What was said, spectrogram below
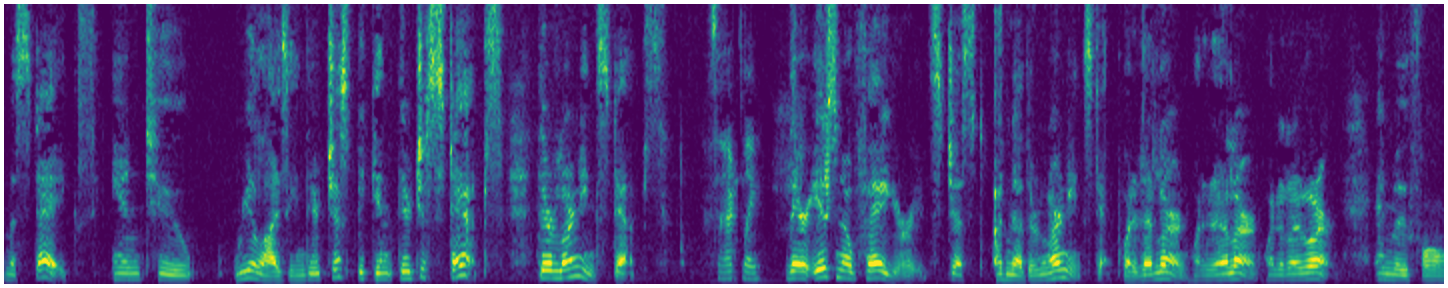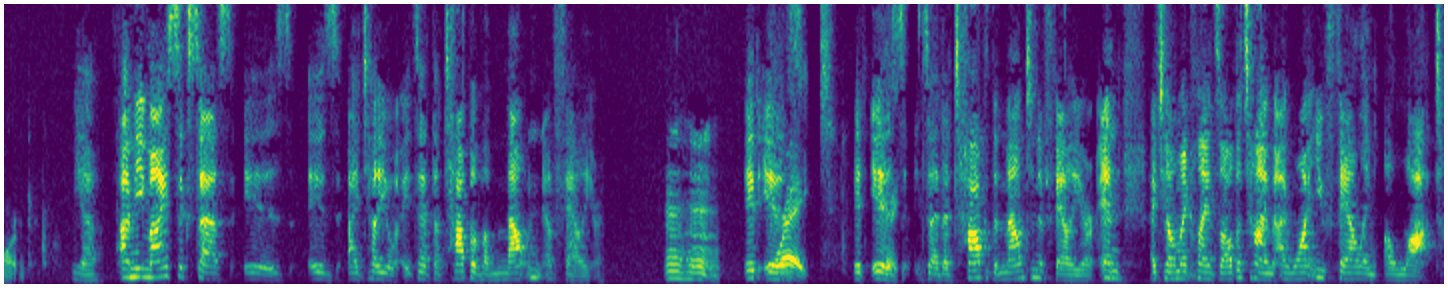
mistakes into realizing they're just begin they're just steps. They're learning steps. Exactly. There is no failure. It's just another learning step. What did I learn? What did I learn? What did I learn? And move forward. Yeah. I mean, my success is, is, I tell you, it's at the top of a mountain of failure. Mm-hmm. It is. Right. It is. Right. It's at the top of the mountain of failure. And I tell my clients all the time, I want you failing a lot.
